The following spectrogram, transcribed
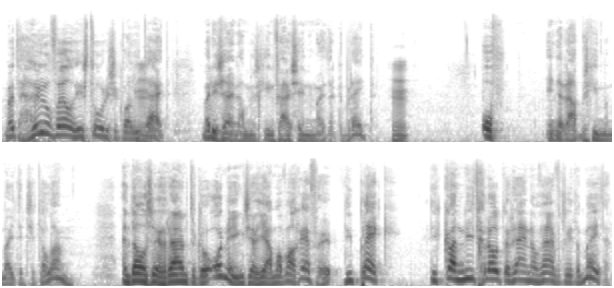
Met heel veel historische kwaliteit. Maar die zijn dan misschien 5 centimeter te breed. Hm. Of inderdaad misschien een metertje te lang. En dan zegt ruimtelijke ordening, zegt ja maar wacht even. Die plek, die kan niet groter zijn dan 25 meter.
